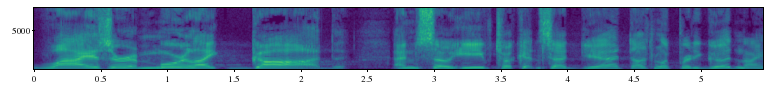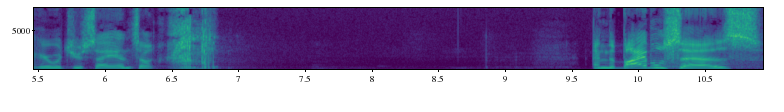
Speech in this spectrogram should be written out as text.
wiser and more like God. And so Eve took it and said, Yeah, it does look pretty good, and I hear what you're saying. So, and the Bible says,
